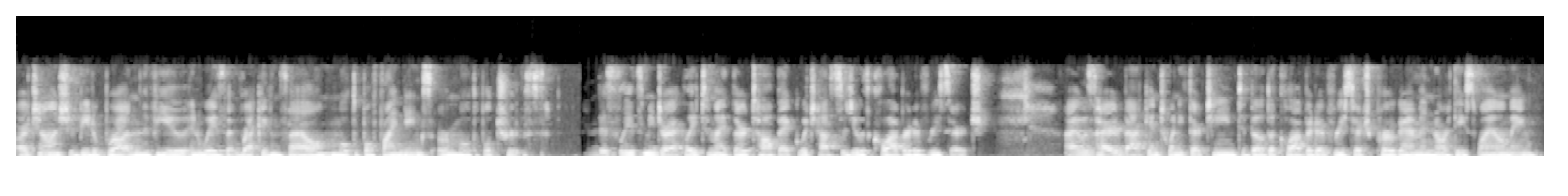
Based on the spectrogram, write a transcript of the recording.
our challenge should be to broaden the view in ways that reconcile multiple findings or multiple truths. This leads me directly to my third topic, which has to do with collaborative research. I was hired back in 2013 to build a collaborative research program in Northeast Wyoming.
